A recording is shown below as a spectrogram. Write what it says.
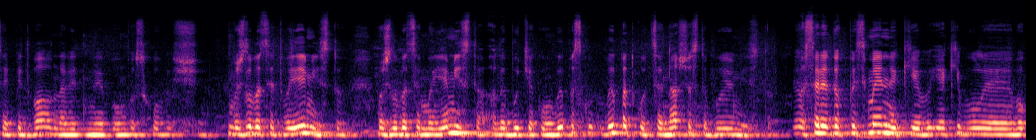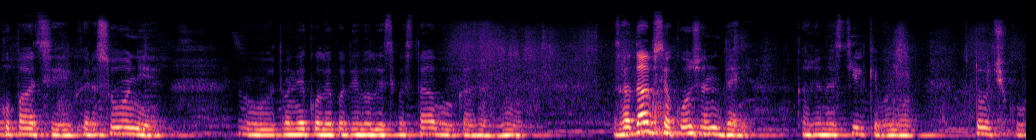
це підвал, навіть не бомбосховище. Можливо, це твоє місто, можливо, це моє місто, але в будь-якому випадку, випадку це наше з тобою місто. Осередок письменників, які були в окупації в Херсоні, от, вони коли подивились виставу, каже, ну, згадався кожен день. Каже, настільки воно в точку.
